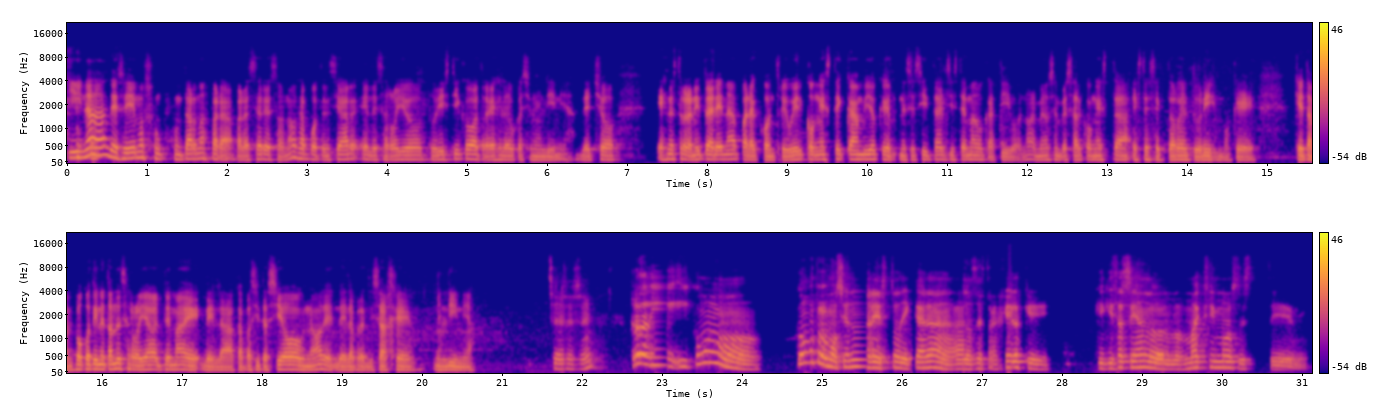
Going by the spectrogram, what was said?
Y nada, decidimos juntarnos para, para, hacer eso, ¿no? O sea, potenciar el desarrollo turístico a través de la educación en línea. De hecho, es nuestro granito de arena para contribuir con este cambio que necesita el sistema educativo, ¿no? Al menos empezar con esta, este sector del turismo, que, que tampoco tiene tan desarrollado el tema de, de la capacitación, ¿no? del aprendizaje en línea. Sí, sí, sí. ¿y cómo, cómo promocionar esto de cara a los extranjeros que, que quizás sean los, los máximos este,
